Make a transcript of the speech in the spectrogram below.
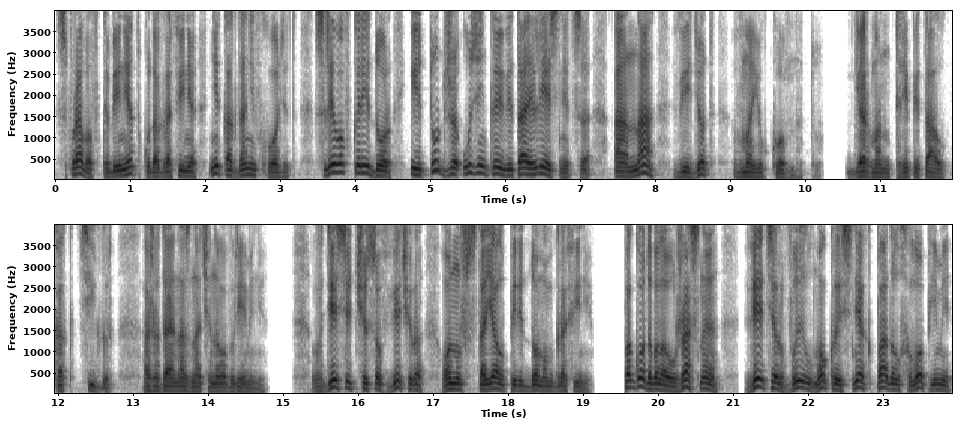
Справа в кабинет, куда графиня никогда не входит. Слева в коридор, и тут же узенькая витая лестница. Она ведет в мою комнату. Герман трепетал, как тигр, ожидая назначенного времени. В десять часов вечера он уж стоял перед домом графини. Погода была ужасная, ветер выл, мокрый снег падал хлопьями,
